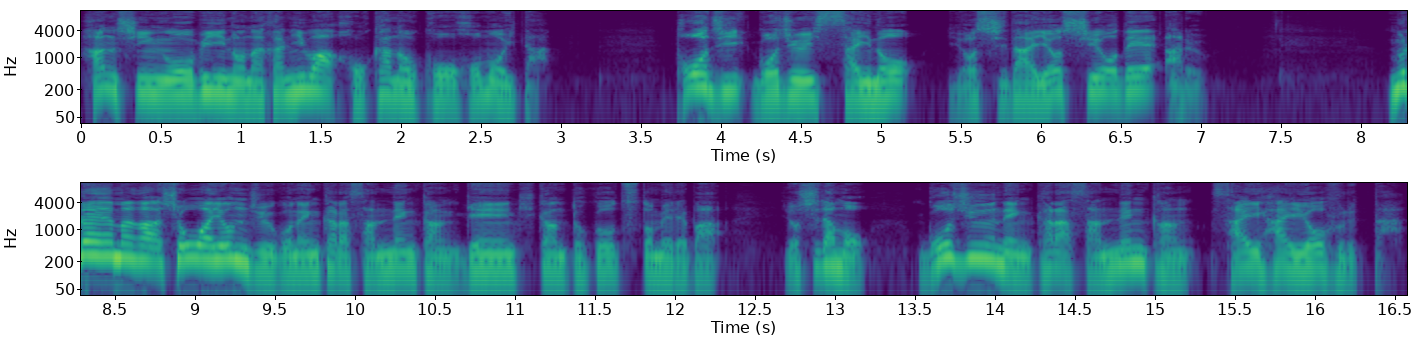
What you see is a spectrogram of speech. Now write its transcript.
阪神 OB の中には他の候補もいた。当時51歳の吉田義雄である。村山が昭和45年から3年間現役監督を務めれば、吉田も50年から3年間采配を振るった。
